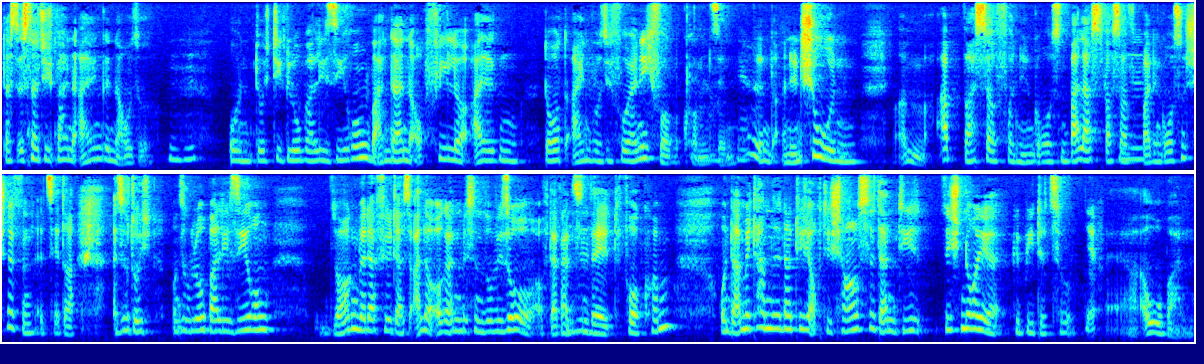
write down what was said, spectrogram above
Das ist natürlich bei den Algen genauso. Und durch die Globalisierung wandern auch viele Algen dort ein, wo sie vorher nicht vorgekommen sind. Sind An den Schuhen, am Abwasser von den großen Ballastwasser bei den großen Schiffen etc. Also durch unsere Globalisierung sorgen wir dafür, dass alle Organismen sowieso auf der ganzen Welt vorkommen. Und damit haben sie natürlich auch die Chance, dann die, sich neue Gebiete zu Ja. erobern.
